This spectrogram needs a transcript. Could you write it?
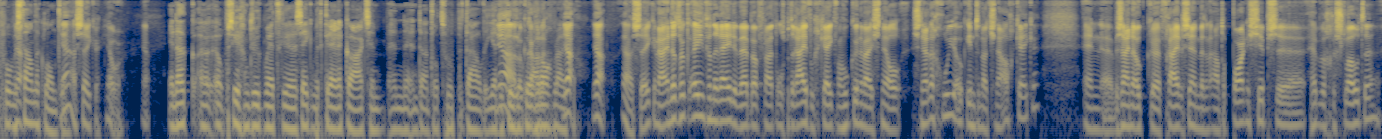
voor bestaande klanten. Ja, zeker. Ja hoor. Ja. En dat eh, op zich natuurlijk met, eh, zeker met creditcards en, en, en dat, dat soort betaalde. Ja, die kun je lokale- vooral gebruiken. ja, ja, ja, zeker. Nou, en dat is ook een van de redenen. We hebben vanuit ons bedrijf ook gekeken van hoe kunnen wij snel, sneller groeien, ook internationaal gekeken. En eh, we zijn ook vrij recent met een aantal partnerships hebben we gesloten.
